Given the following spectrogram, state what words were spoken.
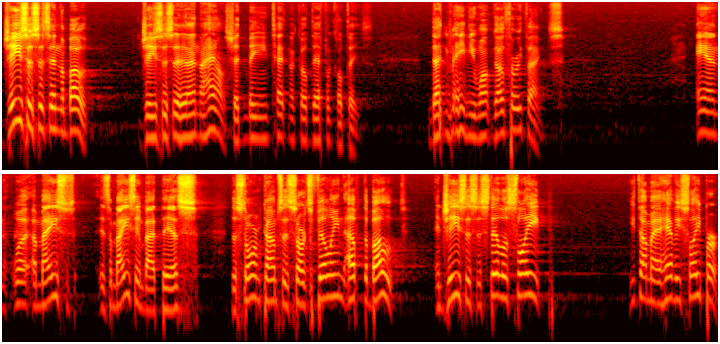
Jesus is in the boat. Jesus is in the house. Shouldn't be any technical difficulties. Doesn't mean you won't go through things. And what amazes, is amazing about this, the storm comes and starts filling up the boat, and Jesus is still asleep. You talking about a heavy sleeper?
